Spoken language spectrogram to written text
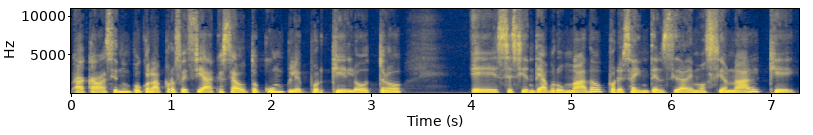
acaba siendo un poco la profecía que se autocumple, porque el otro eh, se siente abrumado por esa intensidad emocional que,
